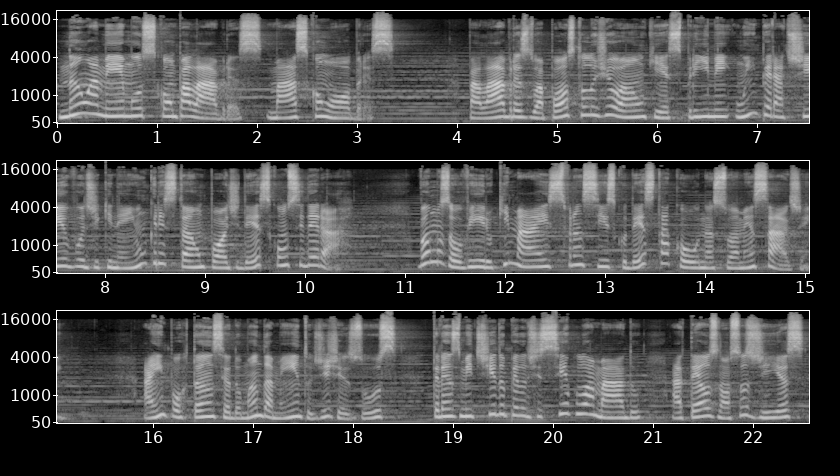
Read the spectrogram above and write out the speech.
Não amemos com palavras, mas com obras. Palavras do apóstolo João que exprimem um imperativo de que nenhum cristão pode desconsiderar. Vamos ouvir o que mais Francisco destacou na sua mensagem. A importância do mandamento de Jesus transmitido pelo discípulo amado até os nossos dias,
